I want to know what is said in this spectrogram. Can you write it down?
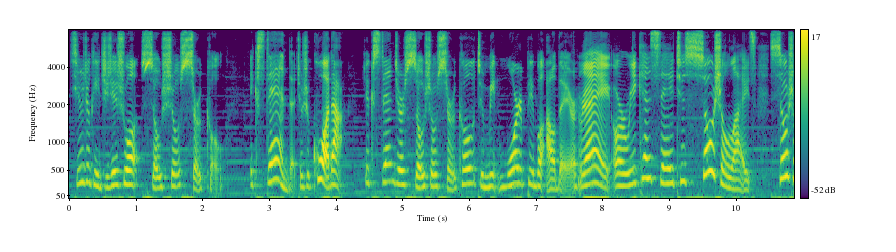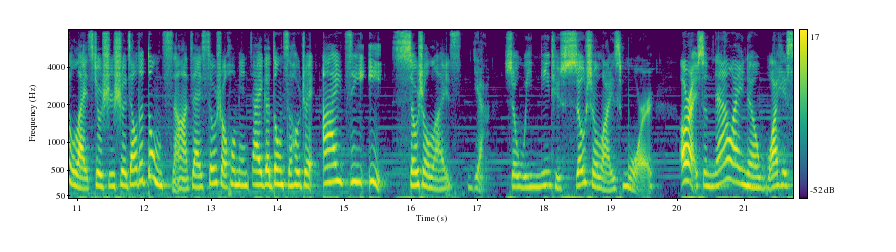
其实就可以直接说 social circle。extend 就是扩大。To extend your social circle to meet more people out there. Right, or we can say to socialize. Socialize 就是社交的动词啊，在 social 后面加一个动词后缀 i z e. Socialize. Yeah, so we need to socialize more. Alright, so now I know why his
